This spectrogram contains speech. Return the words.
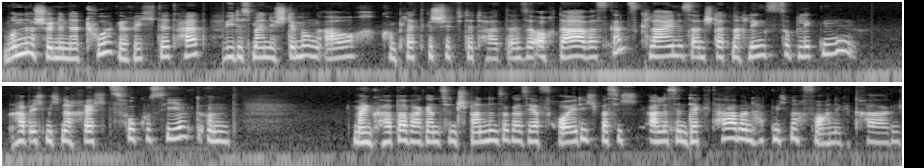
wunderschöne Natur gerichtet hat, wie das meine Stimmung auch komplett geschiftet hat. Also auch da was ganz Kleines, anstatt nach links zu blicken, habe ich mich nach rechts fokussiert und mein Körper war ganz entspannt und sogar sehr freudig, was ich alles entdeckt habe und habe mich nach vorne getragen,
